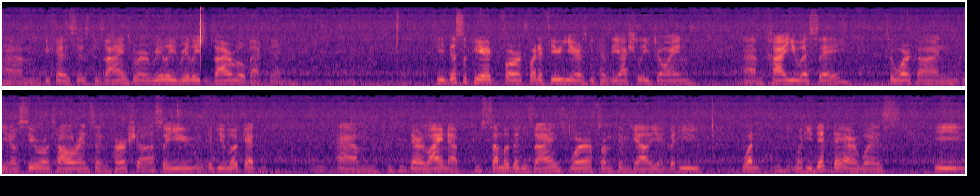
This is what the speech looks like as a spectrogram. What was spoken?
um, because his designs were really, really desirable back then. He disappeared for quite a few years because he actually joined um, Kai USA to work on you know zero tolerance and Kershaw. So you if you look at um, their lineup, some of the designs were from Tim Galyean, but he what what he did there was he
